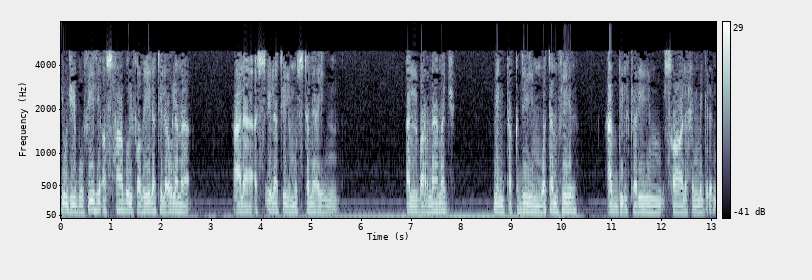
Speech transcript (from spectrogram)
يجيب فيه أصحاب الفضيلة العلماء على أسئلة المستمعين. البرنامج من تقديم وتنفيذ عبد الكريم صالح المجرم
